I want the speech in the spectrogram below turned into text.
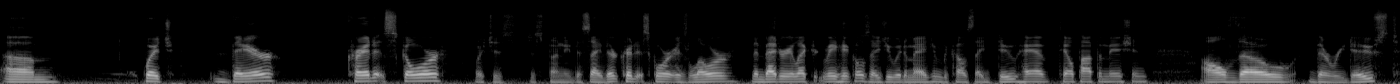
um, which their credit score, which is just funny to say, their credit score is lower than battery electric vehicles, as you would imagine, because they do have tailpipe emissions, although they're reduced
